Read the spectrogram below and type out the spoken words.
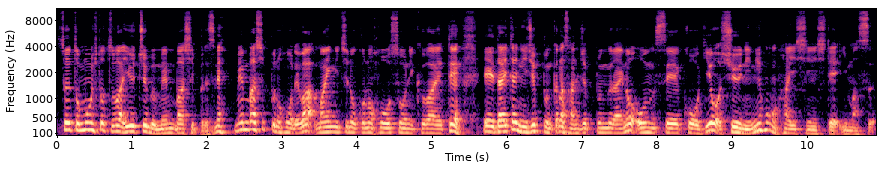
それともう一つは YouTube メンバーシップですね。メンバーシップの方では毎日のこの放送に加えて、えー、大体20分から30分ぐらいの音声講義を週に2本配信しています。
